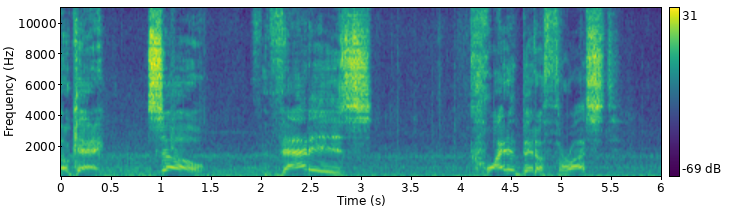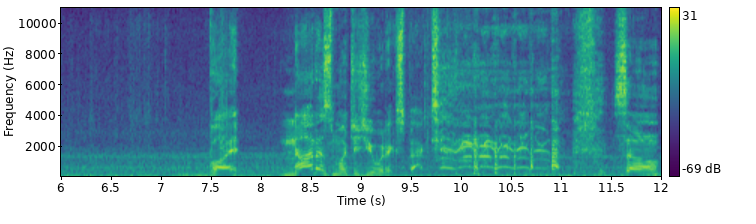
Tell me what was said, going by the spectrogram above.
Okay, so that is quite a bit of thrust, but not as much as you would expect. so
